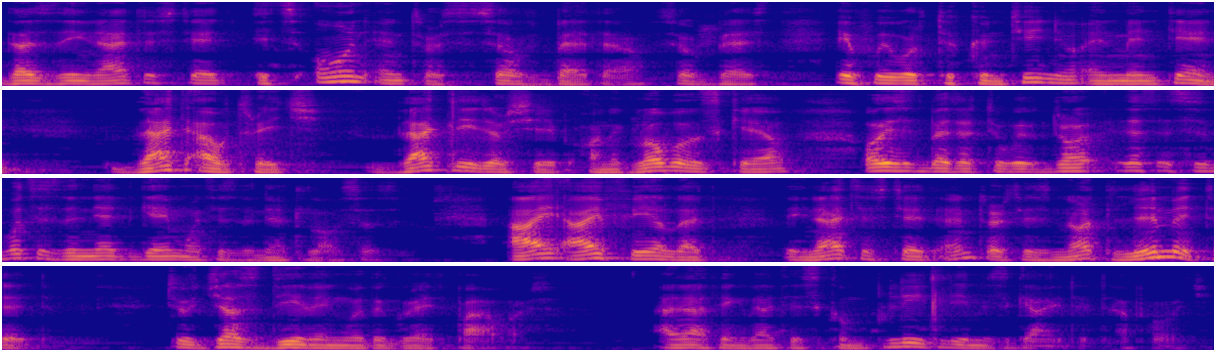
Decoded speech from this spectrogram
does the United States, its own interests serve better, serve best, if we were to continue and maintain that outreach that leadership on a global scale, or is it better to withdraw? What is the net gain? What is the net losses? I, I feel that the United States interest is not limited to just dealing with the great powers. And I think that is completely misguided approach.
